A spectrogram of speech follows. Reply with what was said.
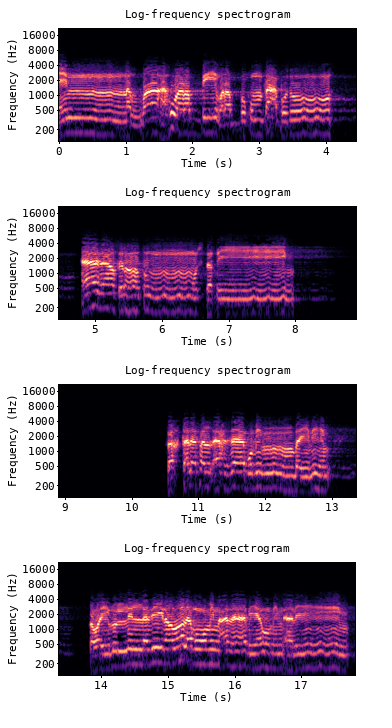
إن الله هو ربي وربكم فاعبدوه. هذا صراط مستقيم. فاختلف الأحزاب من بينهم. فويل للذين ظلموا من عذاب يوم أليم.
